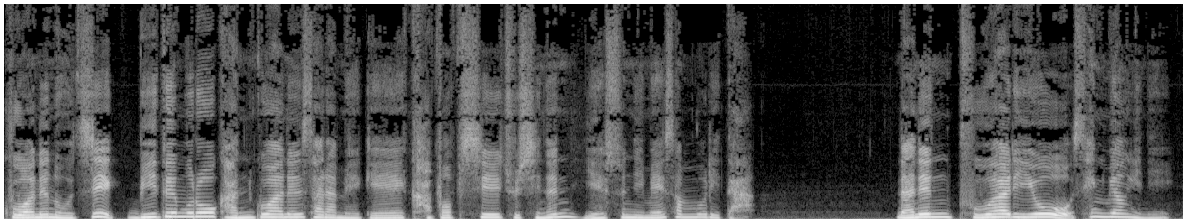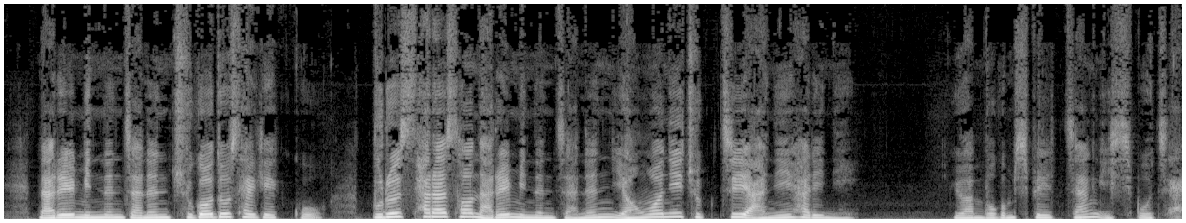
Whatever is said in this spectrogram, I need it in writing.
구원은 오직 믿음으로 간구하는 사람에게 값없이 주시는 예수님의 선물이다. 나는 부활이요 생명이니 나를 믿는 자는 죽어도 살겠고 무릇 살아서 나를 믿는 자는 영원히 죽지 아니하리니. 요한복음 11장 25절.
